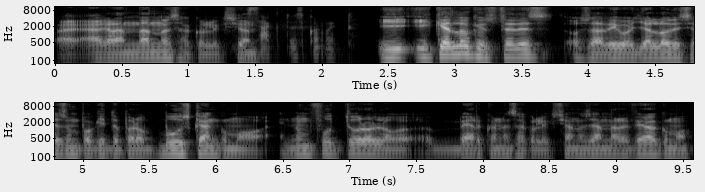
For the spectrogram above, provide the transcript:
agrandando esa colección. Exacto, es correcto. ¿Y, ¿Y qué es lo que ustedes, o sea, digo, ya lo decías un poquito, pero buscan como en un futuro lo, ver con esa colección? O sea, me refiero a como,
